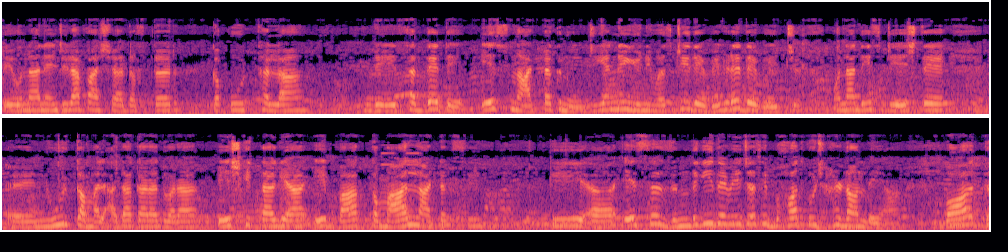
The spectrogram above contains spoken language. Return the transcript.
ਤੇ ਉਹਨਾਂ ਨੇ ਜ਼ਿਲ੍ਹਾ ਭਾਸ਼ਾ ਦਫ਼ਤਰ ਕਪੂਰਥਲਾ ਦੇ ਸੱਦੇ ਤੇ ਇਸ ਨਾਟਕ ਨੂੰ ਜੀਐਨਏ ਯੂਨੀਵਰਸਿਟੀ ਦੇ ਵਿਹੜੇ ਦੇ ਵਿੱਚ ਉਹਨਾਂ ਦੀ ਸਟੇਜ ਤੇ ਨੂਰ ਕਮਲ ਅਦਾਕਾਰਾ ਦੁਆਰਾ ਪੇਸ਼ ਕੀਤਾ ਗਿਆ। ਇਹ ਬਾ ਕਮਾਲ ਨਾਟਕ ਸੀ ਕਿ ਇਸ ਜ਼ਿੰਦਗੀ ਦੇ ਵਿੱਚ ਅਸੀਂ ਬਹੁਤ ਕੁਝ ਹਟਾਉਂਦੇ ਹਾਂ। ਬਹੁਤ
